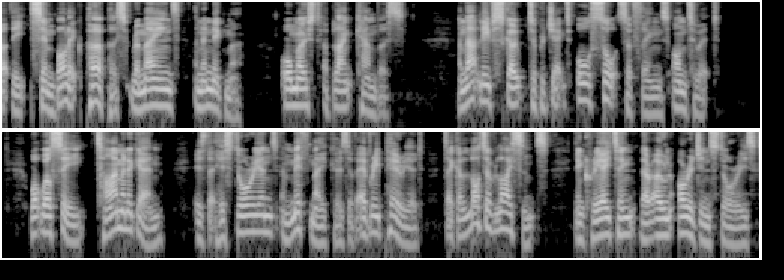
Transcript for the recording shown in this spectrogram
but the symbolic purpose remains an enigma, almost a blank canvas. and that leaves scope to project all sorts of things onto it. What we'll see time and again is that historians and myth makers of every period take a lot of license in creating their own origin stories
